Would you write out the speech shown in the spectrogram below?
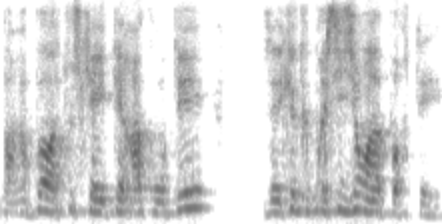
par rapport à tout ce qui a été raconté. Vous avez quelques précisions à apporter.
